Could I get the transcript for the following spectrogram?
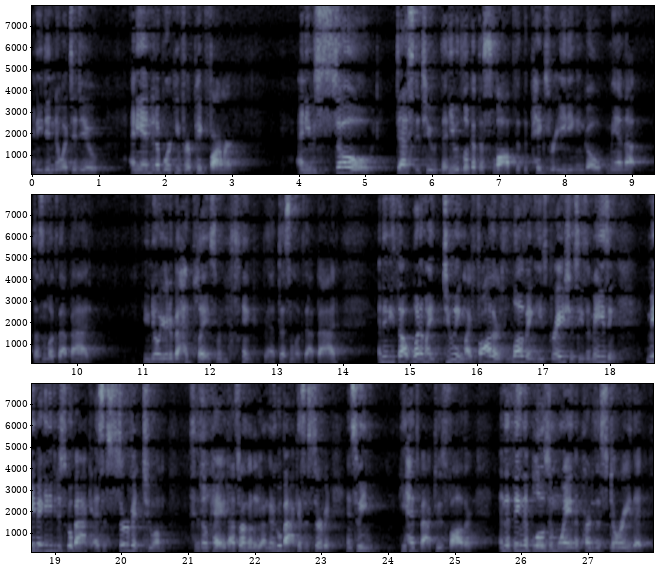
And he didn't know what to do. And he ended up working for a pig farmer. And he was so destitute that he would look at the slop that the pigs were eating and go, Man, that doesn't look that bad. You know you're in a bad place when you think, That doesn't look that bad. And then he thought, What am I doing? My father's loving, he's gracious, he's amazing. Maybe I can even just go back as a servant to him. He says, Okay, that's what I'm going to do. I'm going to go back as a servant. And so he, he heads back to his father. And the thing that blows him away, and the part of the story that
